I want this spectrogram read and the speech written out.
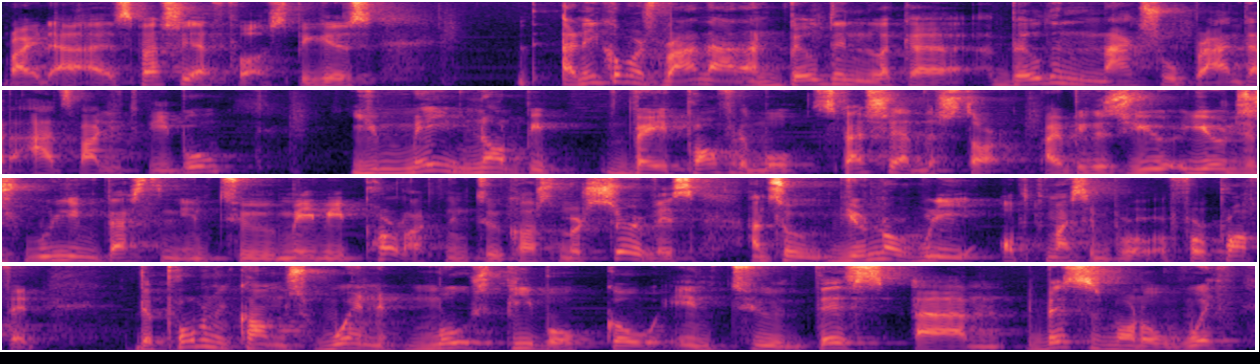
right? Uh, especially at first, because an e-commerce brand and building like a building an actual brand that adds value to people you may not be very profitable, especially at the start, right? Because you, you're just really investing into maybe product, into customer service. And so you're not really optimizing for, for profit. The problem comes when most people go into this um, business model with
